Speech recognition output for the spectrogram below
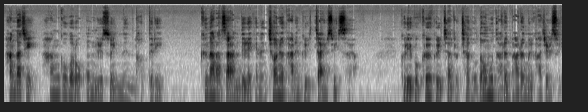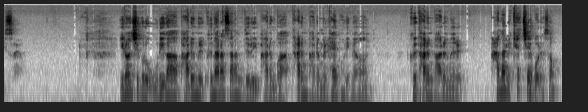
한 가지 한국어로 옮길 수 있는 것들이 그 나라 사람들에게는 전혀 다른 글자일 수 있어요. 그리고 그 글자조차도 너무 다른 발음을 가질 수 있어요. 이런 식으로 우리가 발음을 그 나라 사람들의 발음과 다른 발음을 해버리면 그 다른 발음을 하나를 캐치해버려서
